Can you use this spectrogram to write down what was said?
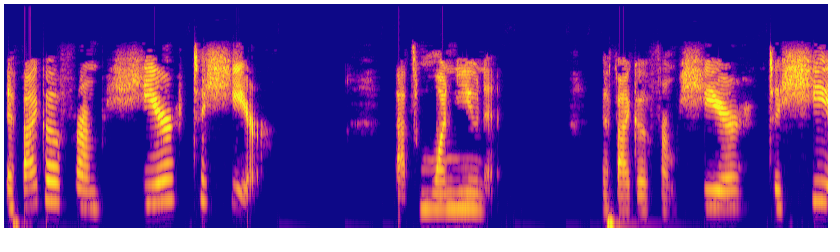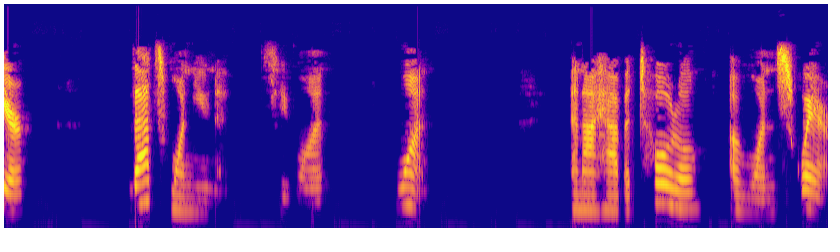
If I go from here to here, that's one unit. If I go from here to here, that's one unit. See, one, one and I have a total of one square.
